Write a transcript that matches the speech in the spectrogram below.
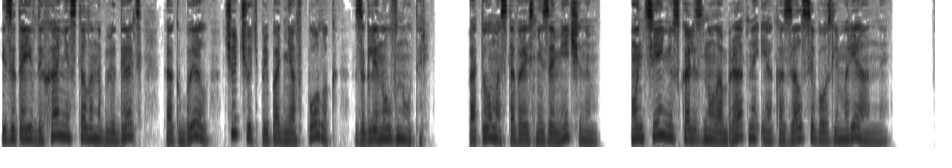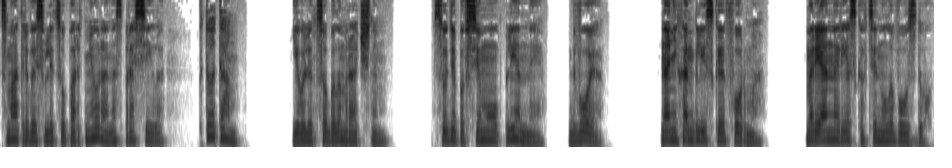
и, затаив дыхание, стала наблюдать, как Белл, чуть-чуть приподняв полог, заглянул внутрь. Потом, оставаясь незамеченным, он тенью скользнул обратно и оказался возле Марианны. Всматриваясь в лицо партнера, она спросила, «Кто там?» Его лицо было мрачным. Судя по всему, пленные. Двое. На них английская форма. Марианна резко втянула воздух.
